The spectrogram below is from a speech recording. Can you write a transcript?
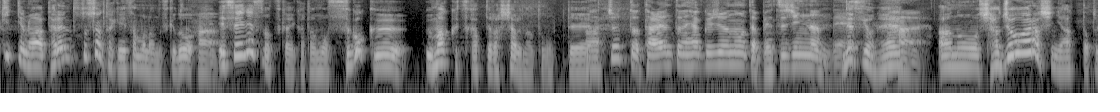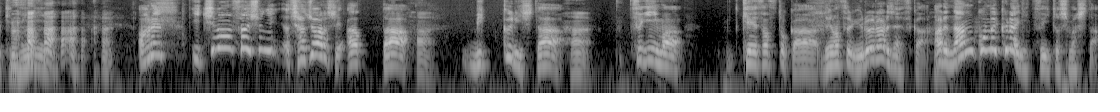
きっていうのはタレントとしての武井さんもなんですけど、はい。SNS の使い方もすごくうまく使ってらっしゃるなと思って、まあちょっとタレントの百獣の王とは別人なんで。ですよね、はい。あの車上荒らしに会った時に あれ一番最初に車上荒らし会ったはびっくりした次にまあ警察とか電話するいろいろあるじゃないですか、あれ何個目くらいにツイートしました？い。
